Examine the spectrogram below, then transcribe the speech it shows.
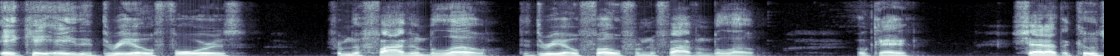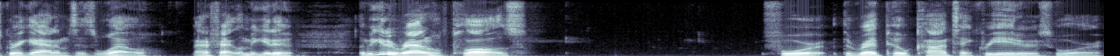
aka the 304s from the five and below, the 304 from the five and below. Okay? Shout out to Coach Greg Adams as well. Matter of fact, let me get a let me get a round of applause for the red pill content creators who are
